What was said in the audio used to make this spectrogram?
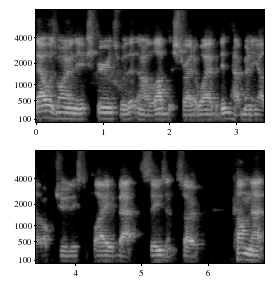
that was my only experience with it, and I loved it straight away. But didn't have many other opportunities to play that season. So come that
